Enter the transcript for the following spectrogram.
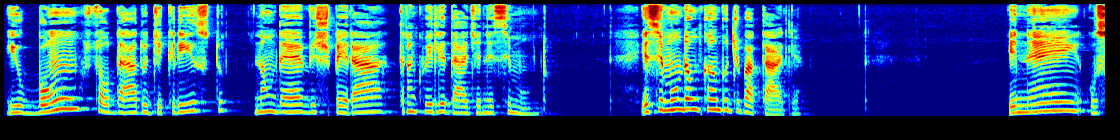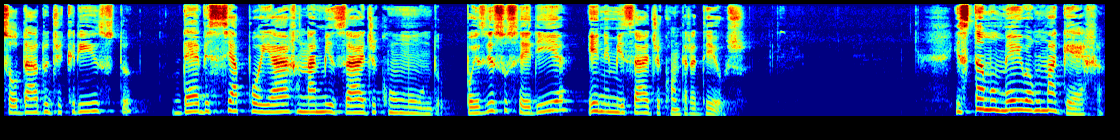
E o bom soldado de Cristo não deve esperar tranquilidade nesse mundo. Esse mundo é um campo de batalha. E nem o soldado de Cristo deve se apoiar na amizade com o mundo, pois isso seria inimizade contra Deus. Estamos meio a uma guerra.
